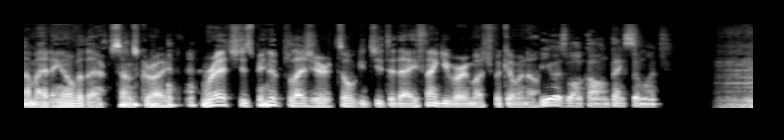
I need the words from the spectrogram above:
I'm heading over there. Sounds great. Rich, it's been a pleasure talking to you today. Thank you very much for coming on. You as well, Colin. Thanks so much.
